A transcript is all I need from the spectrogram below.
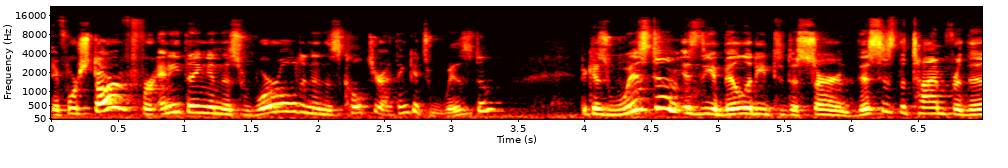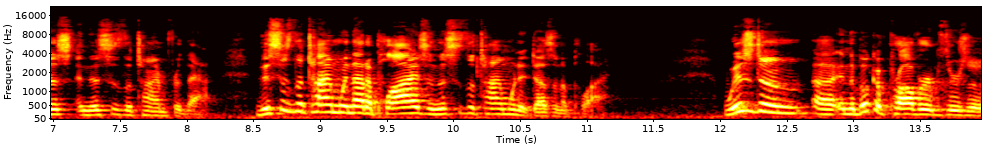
if we're starved for anything in this world and in this culture, I think it's wisdom. Because wisdom is the ability to discern this is the time for this and this is the time for that. This is the time when that applies and this is the time when it doesn't apply. Wisdom, uh, in the book of Proverbs, there's a,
